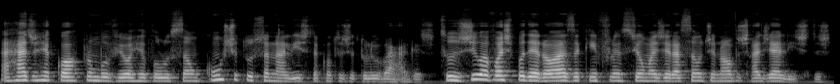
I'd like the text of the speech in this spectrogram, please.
a Rádio Record promoveu a Revolução Constitucionalista contra Getúlio Vargas. Surgiu a voz poderosa que influenciou uma geração de novos radialistas,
